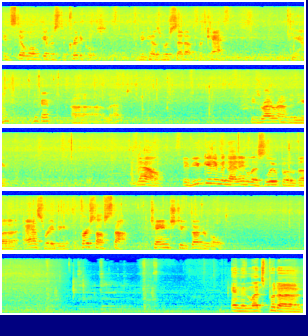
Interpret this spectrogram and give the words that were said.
It still won't give us the criticals because we're set up for cat. Yeah. Okay. Uh, left. He's right around in here. Now, if you get him in that endless loop of uh, ass raping, first off, stop. Change to Thunderbolt. And then let's put a.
